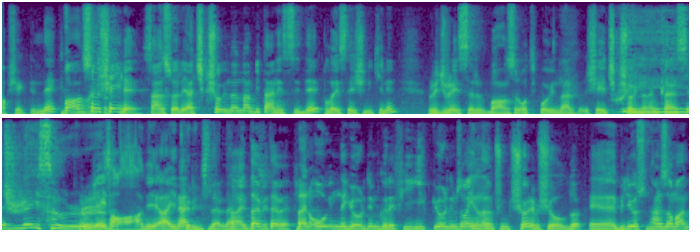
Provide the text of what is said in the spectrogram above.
up şeklinde. Bouncer şeyle sen söyle yani çıkış oyunlarından bir tanesiydi PlayStation 2'nin. Ridge Racer, Bouncer o tip oyunlar şey çıkış oyunlarından bir tanesi. Ridge Racer. Ridge Racer diye aynen. Cringe'lerden. Aynen tabii tabii. Ben o oyunda gördüğüm grafiği ilk gördüğüm zaman inanamıyorum. Çünkü şöyle bir şey oldu. Ee, biliyorsun her zaman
